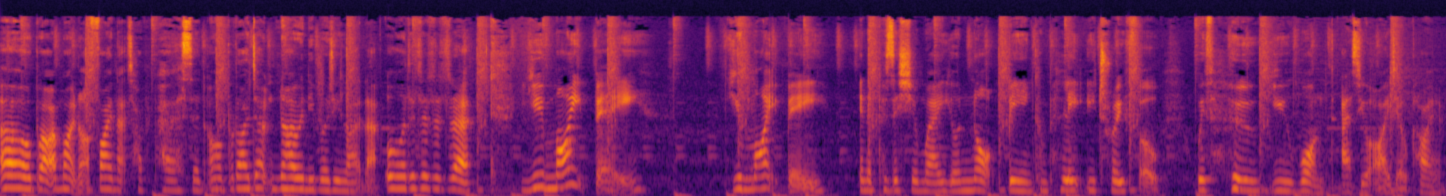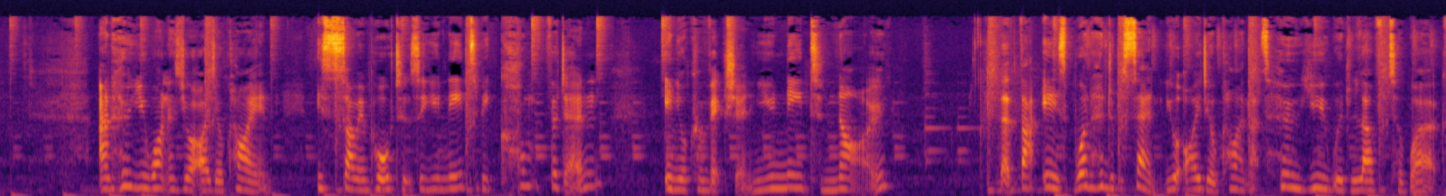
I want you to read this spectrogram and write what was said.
oh, but I might not find that type of person, oh, but I don't know anybody like that, oh, da da da da, you might be, you might be in a position where you're not being completely truthful with who you want as your ideal client. And who you want as your ideal client is so important. So you need to be confident in your conviction. You need to know that that is 100% your ideal client. That's who you would love to work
